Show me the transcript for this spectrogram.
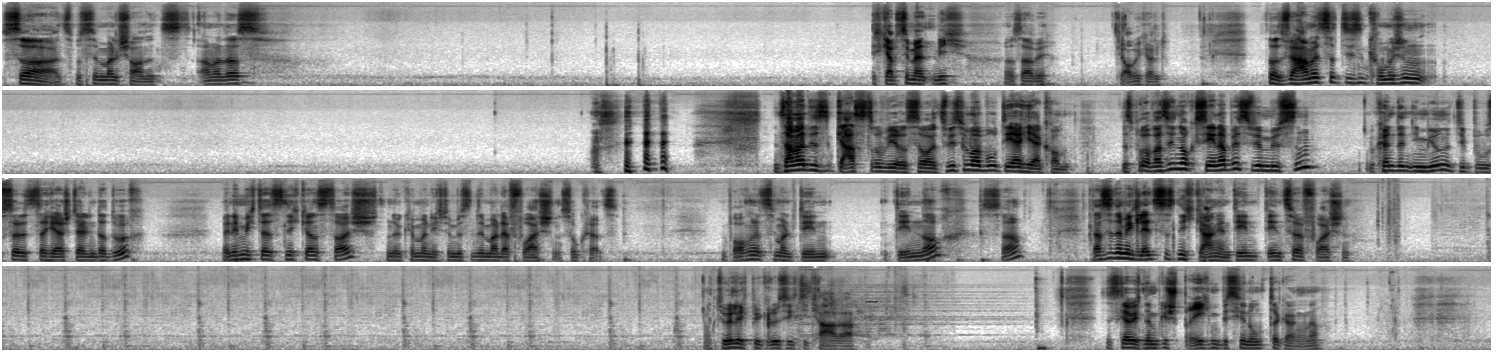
So, jetzt muss ich mal schauen. Jetzt haben wir das. Ich glaube, sie meint mich. Was habe ich? Glaube ich halt. So, also wir haben jetzt diesen komischen... jetzt haben wir diesen Gastrovirus. So, jetzt wissen wir mal, wo der herkommt. Das, was ich noch gesehen habe, ist, wir müssen... Wir können den Immunity Booster jetzt da herstellen dadurch. Wenn ich mich da jetzt nicht ganz täusche. Nö, können wir nicht. Wir müssen den mal erforschen. So gehört's. Wir brauchen jetzt mal den den noch. So. Das ist nämlich letztes nicht gegangen, den, den zu erforschen. Natürlich begrüße ich die Kara. Das ist, glaube ich, in einem Gespräch ein bisschen Untergang, ne?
